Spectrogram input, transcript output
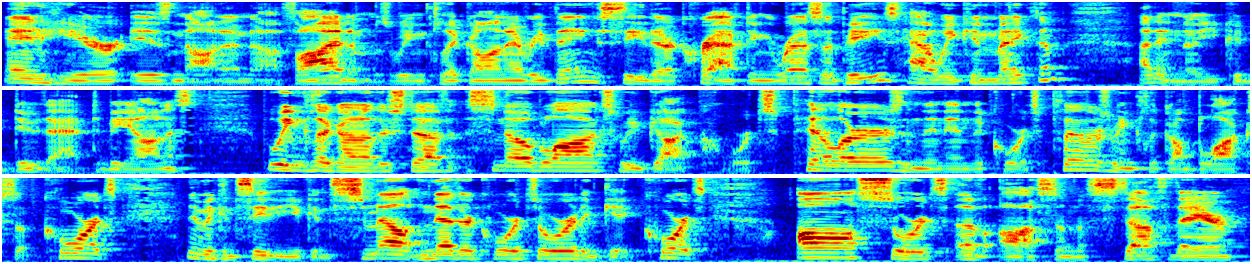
and here is not enough items. We can click on everything see their crafting recipes how we can make them. I didn't know you could do that to be honest. But we can click on other stuff. Snow blocks we've got quartz pillars and then in the quartz pillars we can click on blocks of quartz. Then we can see that you can smelt nether quartz ore to get quartz all sorts of awesome stuff there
